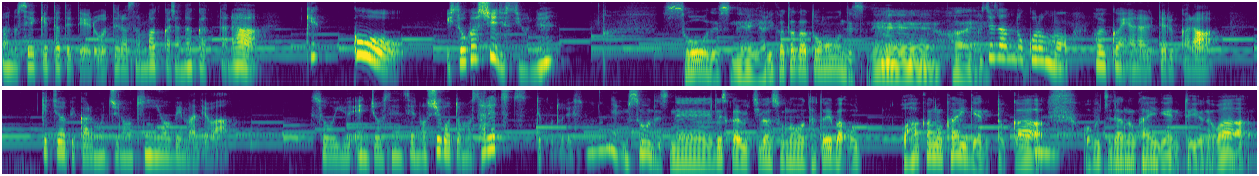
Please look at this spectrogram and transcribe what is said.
あの生計立てているお寺さんばっかじゃなかったら結構忙しいですよね。そうですねやり方だと思うんですね。うん、はい。長谷さんのところも保育園やられてるから月曜日からもちろん金曜日まではそういう園長先生のお仕事もされつつってことですもんね。そうですねですからうちはその例えばおお墓の戒厳とか、うん、お仏壇の戒厳というのは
